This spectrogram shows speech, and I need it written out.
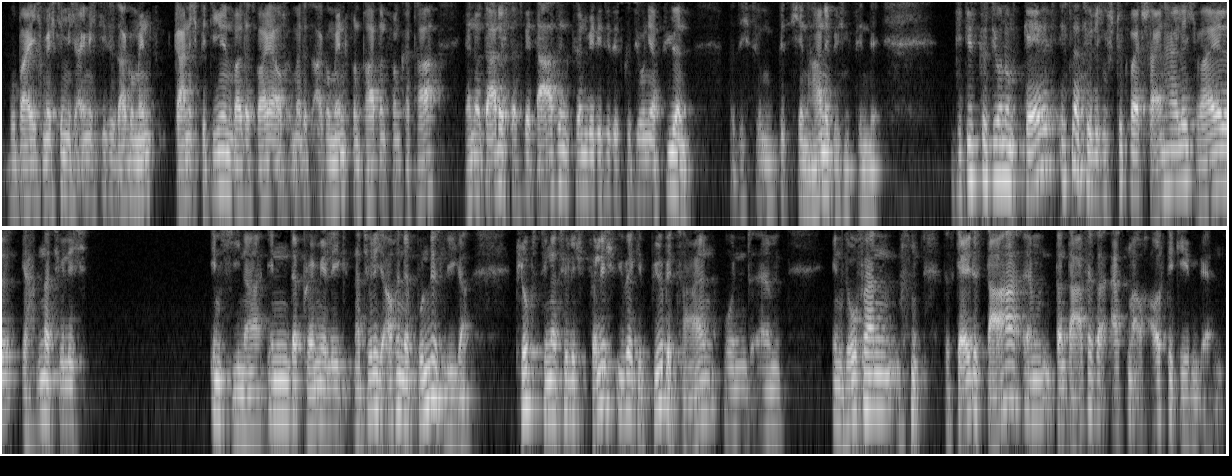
Wobei ich möchte mich eigentlich dieses Arguments gar nicht bedienen, weil das war ja auch immer das Argument von Partnern von Katar. Ja, nur dadurch, dass wir da sind, können wir diese Diskussion ja führen, was ich so ein bisschen Hanebüchen finde. Die Diskussion ums Geld ist natürlich ein Stück weit scheinheilig, weil wir haben natürlich in China, in der Premier League, natürlich auch in der Bundesliga. Clubs, die natürlich völlig über Gebühr bezahlen und ähm, insofern, das Geld ist da, ähm, dann darf es erstmal auch ausgegeben werden.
